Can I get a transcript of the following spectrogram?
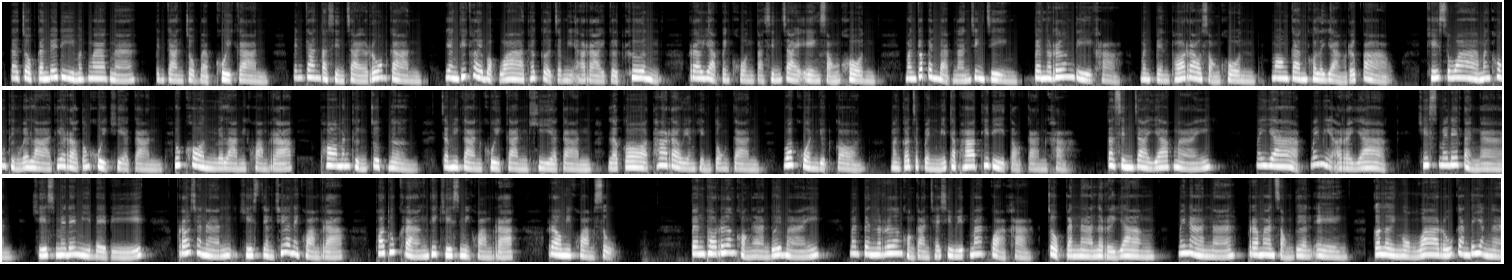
แต่จบกันด้วยดีมากๆนะ เป็นการจบแบบคุยกัน เป็นการตัดสินใจร่วมกัน อย่างที่เคยบอกว่าถ้าเกิดจะมีอะไรเกิดขึ้น เราอยากเป็นคนตัดสินใจเองสองคน มันก็เป็นแบบนั้นจริงๆ เป็นเรื่องดีค่ะ มันเป็นเพราะเราสองคนมองกันคนละอย่างหรือเปล่า คิดว่ามันคงถึงเวลาที่เราต้องคุยเคลียร์กัน ทุกคนเวลามีความรัก พอมันถึงจุดหนึ่ง จะมีการคุยกันเคลียร์กัน แล้วก็ถ้าเรายังเห็นตรงกัน ว่าควรหยุดก่อน มันก็จะเป็นมิตรภาพที่ดีต่อกันค่ะ ตัดสินใจยากไหม ไม่ยากไม่มีอะไรยาก คิสไม่ได้แต่งงาน คิสไม่ได้มีเบบีเพราะฉะนั้นคิสยังเชื่อในความรัก เพราะทุกครั้งที่คิสมีความรัก เรามีความสุข เป็นเพราะเรื่องของงานด้วยไหม มันเป็นเรื่องของการใช้ชีวิตมากกว่าค่ะ จบกันนานหรือยัง ไม่นานนะ ประมาณสองเดือนเอง ก็เลยงงว่ารู้กันได้ยังไง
